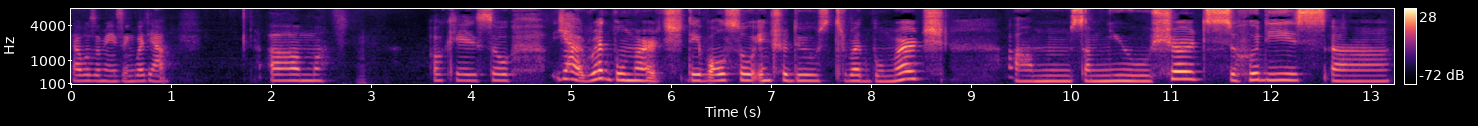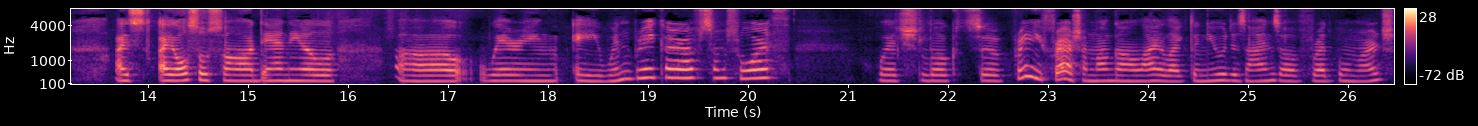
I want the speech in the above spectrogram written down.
That was amazing. But yeah. Um okay, so yeah, Red Bull merch. They've also introduced Red Bull merch. Um some new shirts, hoodies. Uh I I also saw Daniel uh, wearing a windbreaker of some sort, which looked uh, pretty fresh. I'm not gonna lie, like the new designs of Red Bull merch.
